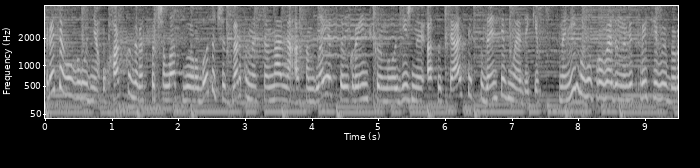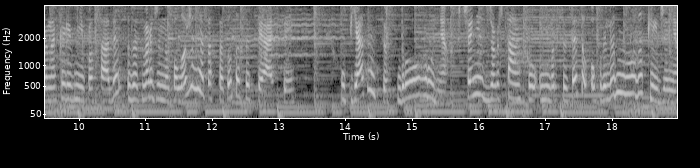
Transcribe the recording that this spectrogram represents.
3 грудня у Харкові розпочала свою роботу четверта національна асамблея Всеукраїнської молодіжної асоціації студентів-медиків. На ній було проведено відкриті вибори на керівні посади, затверджено положення та статут асоціації. У п'ятницю, 2 грудня, вчені з Джорджтаунського університету оприлюднили дослідження,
